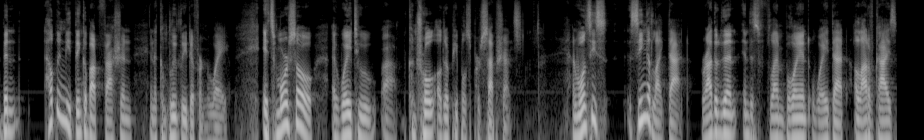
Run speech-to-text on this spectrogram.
been helping me think about fashion in a completely different way. It's more so a way to uh, control other people's perceptions. And once he's seeing it like that, rather than in this flamboyant way that a lot of guys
